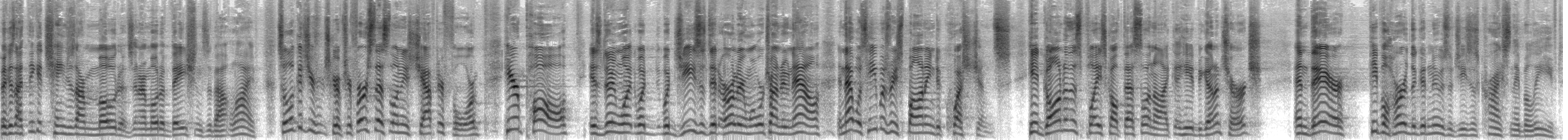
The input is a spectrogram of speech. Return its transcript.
because I think it changes our motives and our motivations about life. So look at your scripture, 1 Thessalonians chapter 4. Here, Paul is doing what, what, what Jesus did earlier and what we're trying to do now, and that was he was responding to questions. He had gone to this place called Thessalonica, he had begun a church, and there people heard the good news of Jesus Christ and they believed.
